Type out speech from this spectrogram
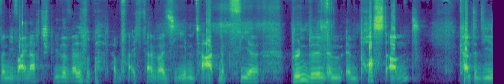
wenn die Weihnachtsspielewelle war, da war ich teilweise jeden Tag mit vier Bündeln im, im Postamt. Kannte die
